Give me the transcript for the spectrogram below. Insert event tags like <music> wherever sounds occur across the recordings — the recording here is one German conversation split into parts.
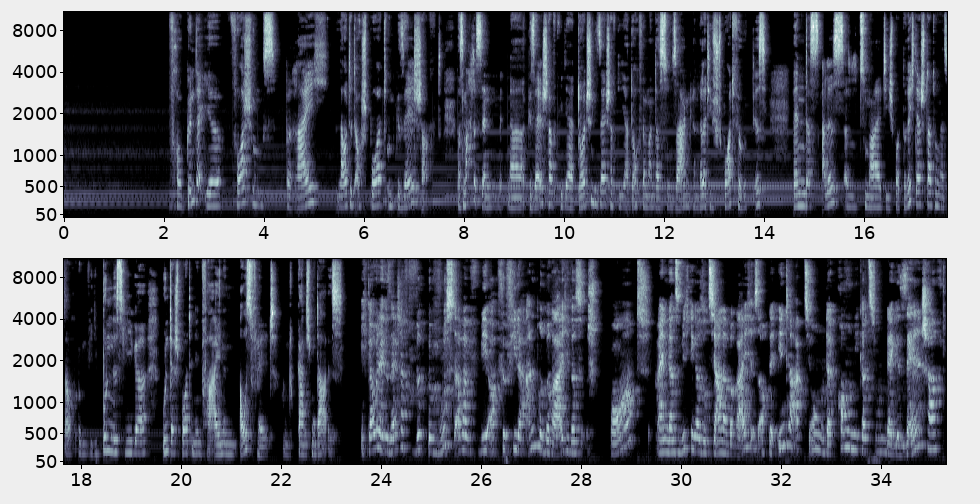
Frau Günther, Ihr Forschungsbereich lautet auch Sport und Gesellschaft. Was macht es denn mit einer Gesellschaft wie der deutschen Gesellschaft, die ja doch, wenn man das so sagen kann, relativ sportverrückt ist, wenn das alles, also zumal die Sportberichterstattung als auch irgendwie die Bundesliga und der Sport in den Vereinen ausfällt und gar nicht mehr da ist? Ich glaube, der Gesellschaft wird bewusst, aber wie auch für viele andere Bereiche, dass Sport ein ganz wichtiger sozialer Bereich ist, auch der Interaktion und der Kommunikation der Gesellschaft,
